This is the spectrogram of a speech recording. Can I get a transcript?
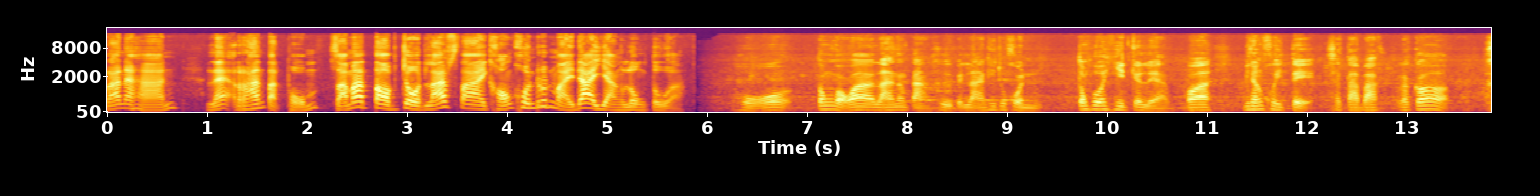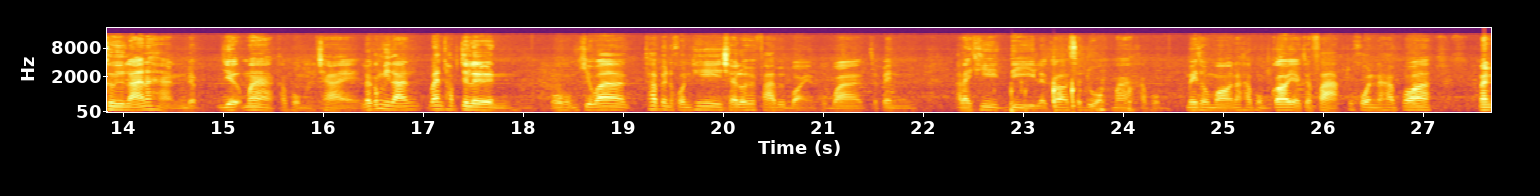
ร้านอาหาร และร้านตัดผม สามารถตอบโจทย์ไลฟ์สไตล์ของคนรุ่นใหม่ได้อย่างลงตัวโหต้องบอกว่าร้านต่างๆ คือเป็นร้านที่ทุกคนต้องพูดว่าฮิตกันเลยครับเพราะว่ามีทั้งคุยเตะสตาร์บัคแล้วก็คือร้านอาหารแบบเยอะมากครับผมใช่แล้วก็มีร้านแว่นท็อปเจริญโอ้ผมคิดว่าถ้าเป็นคนที่ใช้รถไฟฟ้าบ่อยๆผมว่าจะเป็นอะไรที่ดีแล้วก็สะดวกมากครับผม Metro Mall นะครับผมก็อยากจะฝากทุกคนนะครับ เพราะว่ามัน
